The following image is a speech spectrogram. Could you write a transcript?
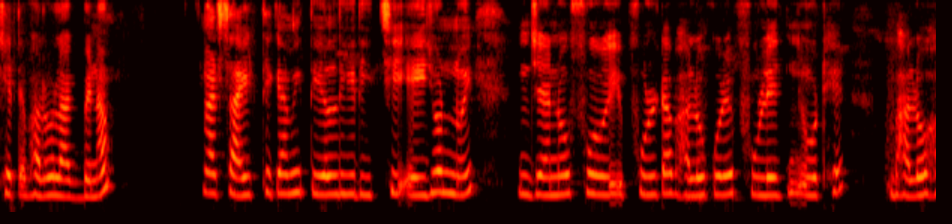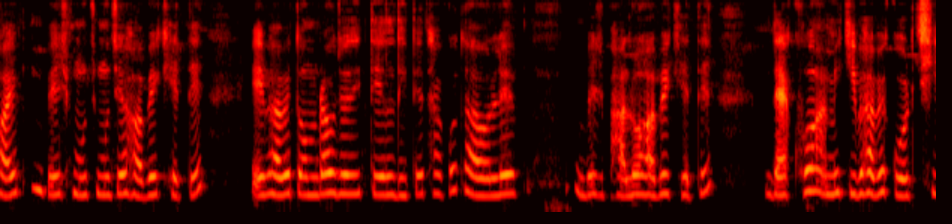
খেতে ভালো লাগবে না। আর সাইড থেকে আমি তেল দিয়ে দিচ্ছি এই জন্যই যেন ফুলটা ভালো করে ফুলে ওঠে, ভালো হয়, বেশ মুচমুচে হবে খেতে। এইভাবে তোমরাও যদি তেল দিতে থাকো তাহলে বেশ ভালো হবে খেতে। দেখো আমি কীভাবে করছি।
